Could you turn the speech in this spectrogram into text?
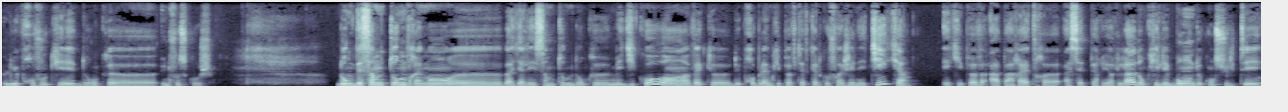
lui provoquer donc une fausse couche. Donc des symptômes vraiment, euh, bah, il y a les symptômes donc euh, médicaux, hein, avec euh, des problèmes qui peuvent être quelquefois génétiques et qui peuvent apparaître à cette période-là. Donc il est bon de consulter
